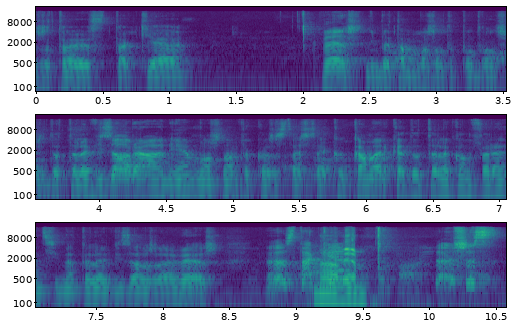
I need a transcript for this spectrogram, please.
Że to jest takie... Wiesz, niby tam można to podłączyć do telewizora, nie? Można wykorzystać to jako kamerkę do telekonferencji na telewizorze, wiesz. To jest takie... No wiem, To już jest...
